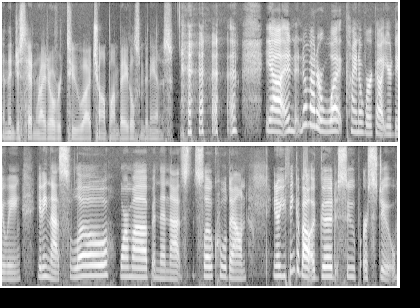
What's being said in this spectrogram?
and then just heading right over to uh, chomp on bagels and bananas. yeah, and no matter what kind of workout you're doing, getting that slow warm up and then that s- slow cool down. You know, you think about a good soup or stew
